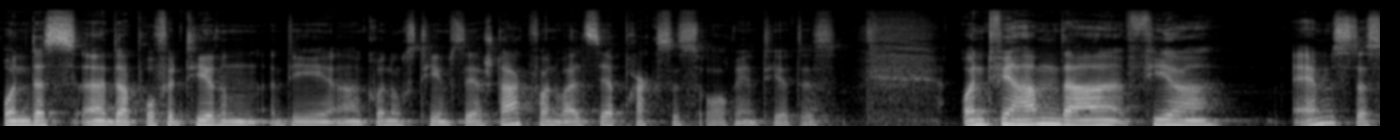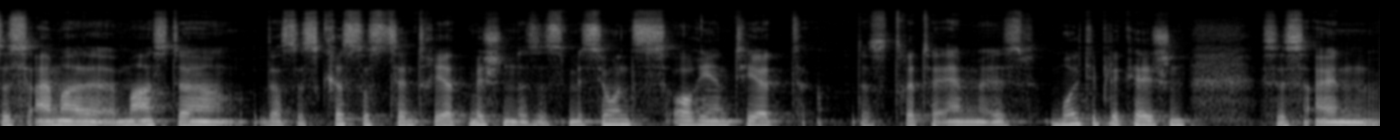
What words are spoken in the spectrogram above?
Und das, äh, da profitieren die äh, Gründungsteams sehr stark von, weil es sehr praxisorientiert ist. Und wir haben da vier M's, das ist einmal Master, das ist Christuszentriert, Mission, das ist missionsorientiert. Das dritte M ist Multiplication, es ist ein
